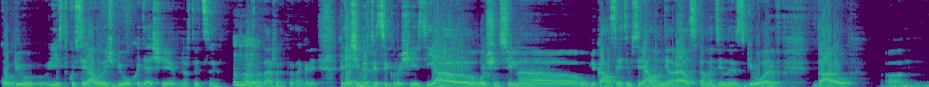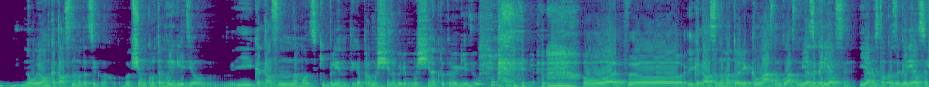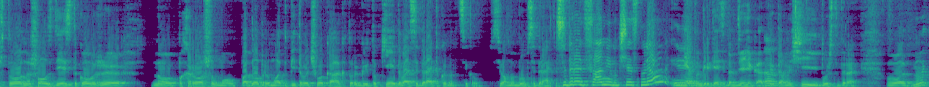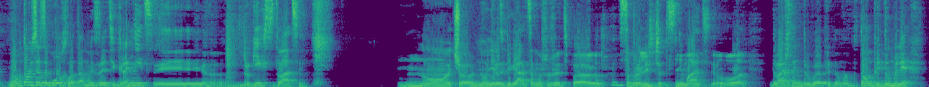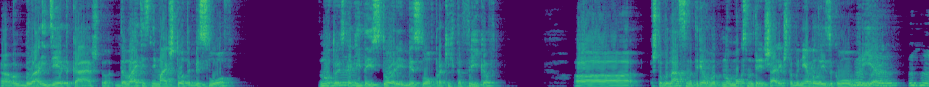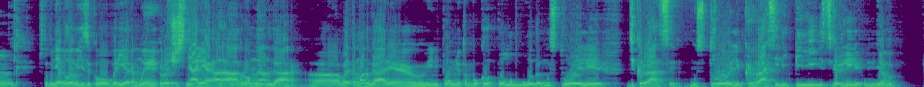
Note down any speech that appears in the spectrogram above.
копию. Есть такой сериал у HBO «Ходячие мертвецы». Угу. Можно даже это так говорить. «Ходячие мертвецы», короче, есть. Я очень сильно увлекался этим сериалом. Мне нравился там один из героев, Даррелл. А, ну, и он катался на мотоциклах. Вообще, он круто выглядел. И катался на мотоцикле. Блин, ты как про мужчину говорю. Мужчина круто выглядел. Вот. Э, и катался на моторе. Классным, классным. Я загорелся. Я настолько загорелся, что нашел здесь такого же ну, по-хорошему, по-доброму отбитого чувака, который говорит, окей, давай собирай такой мотоцикл. Все, мы будем собирать. Собирать сами вообще с нуля? Или... Нет, он говорит, я тебе дам денег, а, а, ты там ищи и будешь собирать. Вот. Ну, но потом все заглохло там из-за этих границ и э, других ситуаций. Ну, что, ну, не разбегаться, мы же уже, типа, собрались что-то снимать, вот. Давай что-нибудь другое придумаем. Потом придумали, э, была идея такая, что давайте снимать что-то без слов, ну, то есть mm-hmm. какие-то истории без слов про каких-то фриков, а, чтобы нас смотрел, вот, ну, мог смотреть шарик, чтобы не было языкового барьера. Mm-hmm. Mm-hmm. Чтобы не было языкового барьера. Мы, короче, сняли огромный ангар. А, в этом ангаре, я не помню, там около полугода мы строили декорации. Мы строили, красили, пилили, сверлили. У меня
